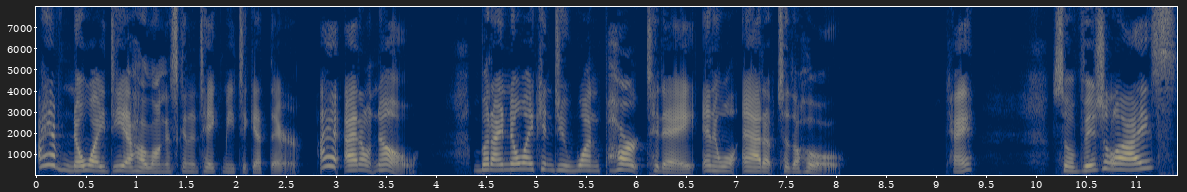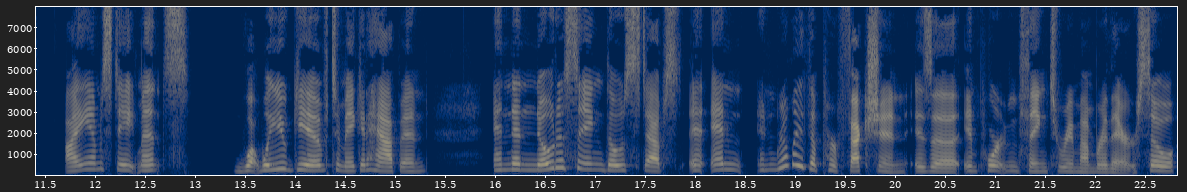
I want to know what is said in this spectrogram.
I have no idea how long it's going to take me to get there. I, I don't know. But I know I can do one part today and it will add up to the whole. Okay? So visualize, I am statements. What will you give to make it happen? And then noticing those steps and, and and really the perfection is a important thing to remember there. So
